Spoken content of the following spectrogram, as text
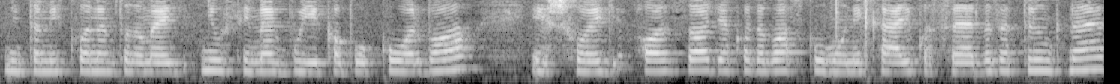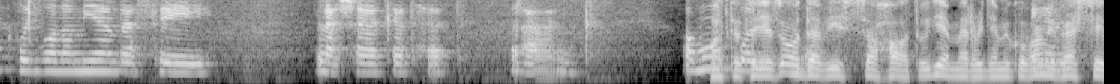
mint amikor nem tudom, egy nyuszi megbújik a bokorba, és hogy azzal gyakorlatilag azt kommunikáljuk a szervezetünknek, hogy valamilyen veszély leselkedhet ránk. A múltkor... Hát, tehát, hogy ez oda-vissza hat, ugye? Mert hogy amikor valami veszély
